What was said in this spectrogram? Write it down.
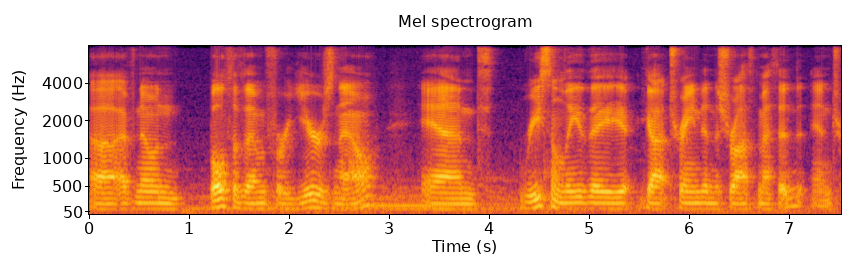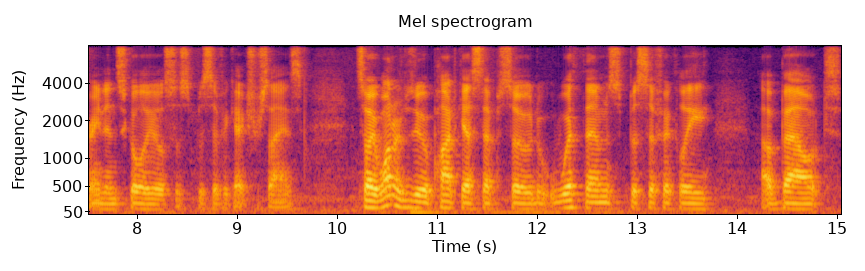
Uh, I've known both of them for years now, and recently they got trained in the Schroth method and trained in scoliosis specific exercise. So I wanted to do a podcast episode with them specifically about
